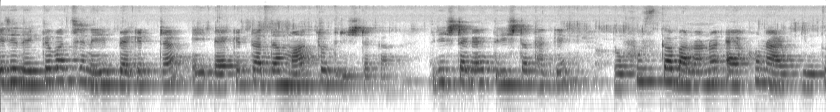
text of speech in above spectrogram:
এই যে দেখতে পাচ্ছেন এই প্যাকেটটা, এই প্যাকেটটার দাম মাত্র ত্রিশ টাকা। ত্রিশ টাকায় ত্রিশটা থাকে। তো ফুচকা বানানো এখন আর কিন্তু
